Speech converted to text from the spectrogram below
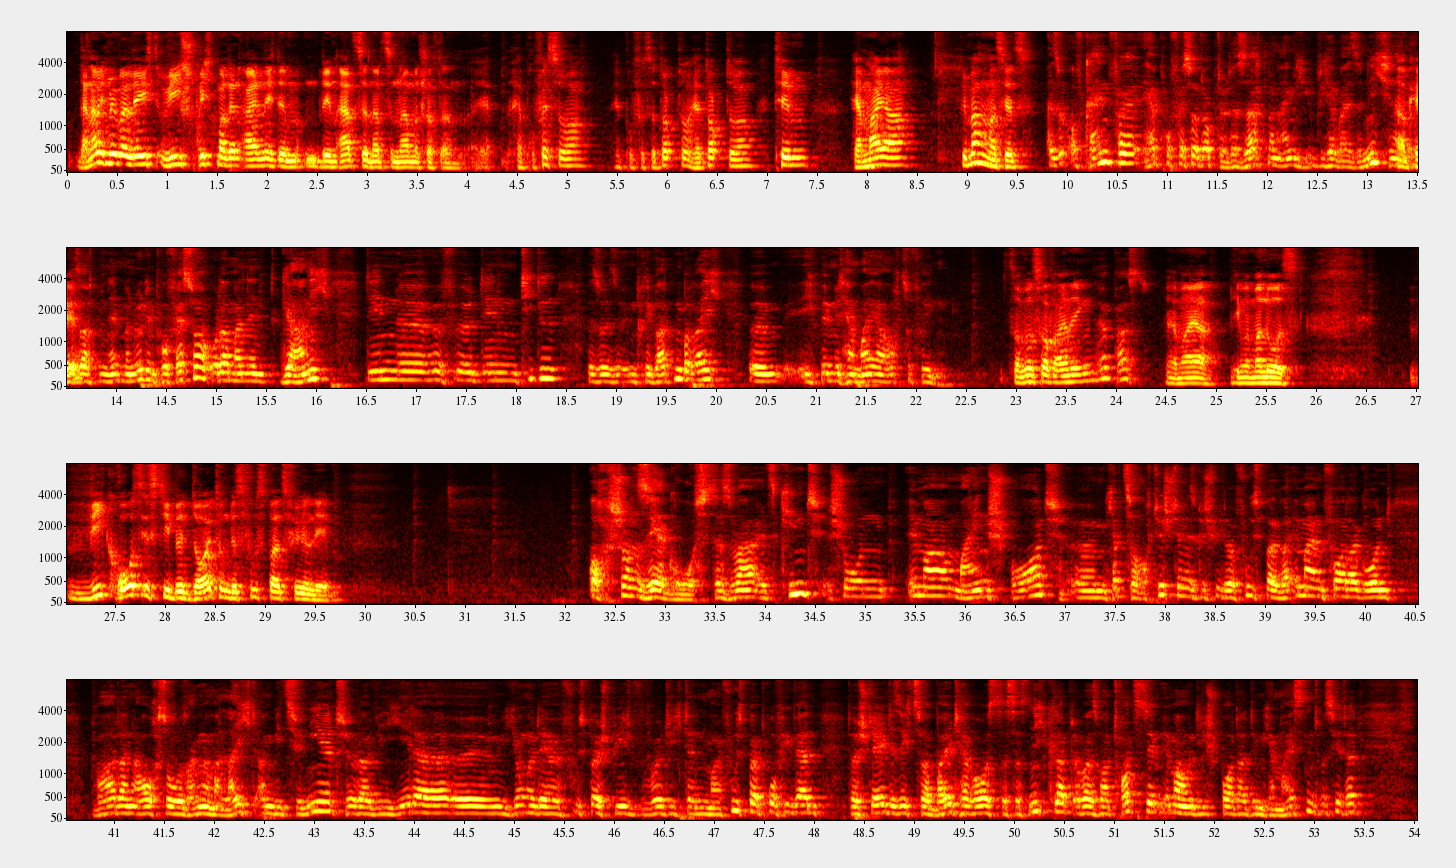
Dann habe ich mir überlegt, wie spricht man denn eigentlich den, den Arzt der Nationalmannschaft an? Herr Professor, Herr Professor Doktor, Herr Doktor, Tim, Herr Meier, wie machen wir es jetzt? Also auf keinen Fall Herr Professor Doktor. Das sagt man eigentlich üblicherweise nicht. Okay. Da sagt, nennt man nur den Professor oder man nennt gar nicht den, äh, den Titel, also, also, im privaten Bereich. Ähm, ich bin mit Herrn Meier auch zufrieden. Sollen wir uns darauf einigen? Ja, passt. Herr Meier, legen wir mal los. Wie groß ist die Bedeutung des Fußballs für Ihr Leben? Auch schon sehr groß. Das war als Kind schon immer mein Sport. Ähm, ich habe zwar auch Tischtennis gespielt, aber Fußball war immer im Vordergrund. War dann auch so, sagen wir mal, leicht ambitioniert oder wie jeder äh, Junge, der Fußball spielt, wollte ich dann mal Fußballprofi werden. Da stellte sich zwar bald heraus, dass das nicht klappt, aber es war trotzdem immer die Sportart, die mich am meisten interessiert hat.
